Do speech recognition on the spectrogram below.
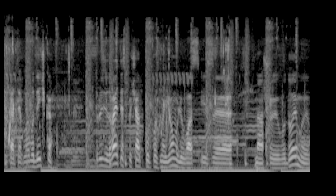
Така тепла водичка. Друзі, давайте спочатку познайомлю вас із е, нашою водоймою.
